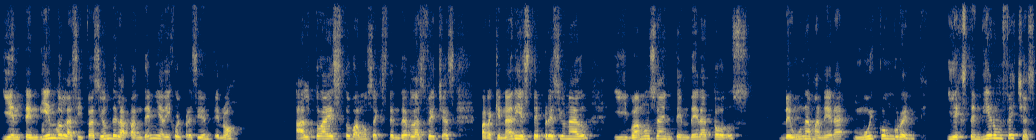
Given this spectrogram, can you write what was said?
y entendiendo la situación de la pandemia, dijo el presidente, no, alto a esto, vamos a extender las fechas para que nadie esté presionado y vamos a entender a todos de una manera muy congruente. Y extendieron fechas.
